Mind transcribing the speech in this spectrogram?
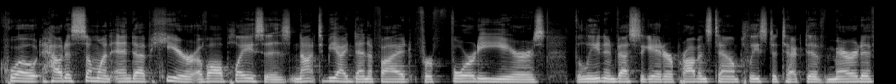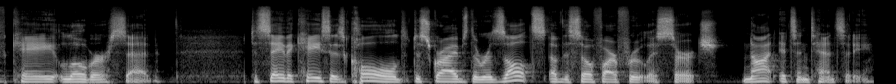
Quote, how does someone end up here of all places, not to be identified for 40 years? The lead investigator, Provincetown Police Detective Meredith K. Lobur, said. To say the case is cold describes the results of the so far fruitless search, not its intensity.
